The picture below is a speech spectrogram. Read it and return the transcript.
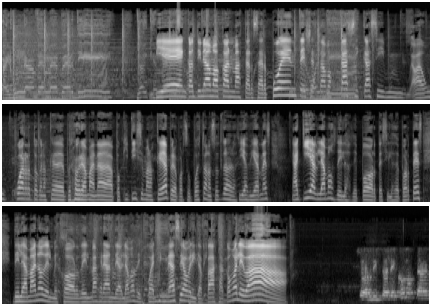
alguna vez me perdí. Bien, continuamos con más tercer puente. Ya estamos casi, casi a un cuarto que nos queda de programa. Nada, poquitísimo nos queda, pero por supuesto nosotros los días viernes aquí hablamos de los deportes y los deportes de la mano del mejor, del más grande. Hablamos de Juan Ignacio Brita Paja. ¿Cómo le va? ¿cómo están?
